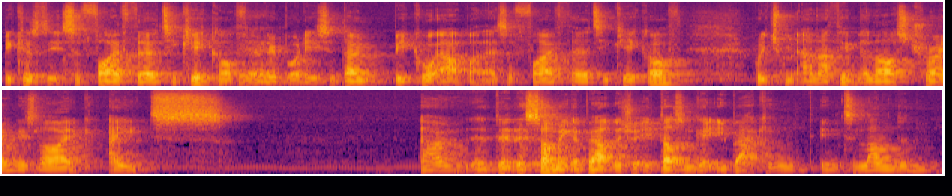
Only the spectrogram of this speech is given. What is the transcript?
because it's a 5:30 kick-off Yeah. everybody. So don't be caught out by that. It's a 5:30 kick-off, which and I think the last train is like 8 no, there's something about the train. It doesn't get you back in into London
